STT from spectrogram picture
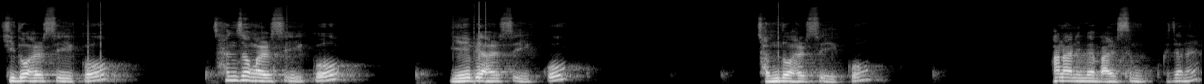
기도할 수 있고 찬송할 수 있고 예배할 수 있고 전도할 수 있고 하나님의 말씀 그잖아요.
